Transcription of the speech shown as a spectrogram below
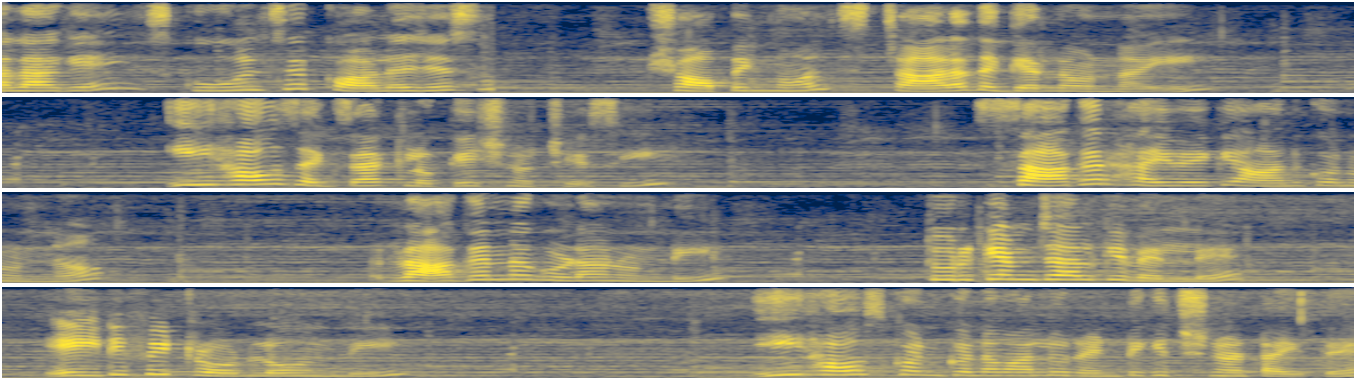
అలాగే స్కూల్స్ కాలేజెస్ షాపింగ్ మాల్స్ చాలా దగ్గరలో ఉన్నాయి. ఈ హౌస్ ఎగ్జాక్ట్ లొకేషన్ వచ్చేసి సాగర్ హైవేకి ఆనుకొని ఉన్న రాగన్నగూడ నుండి తుర్కెంజాల్కి వెళ్ళే ఎయిటీ ఫీట్ రోడ్లో ఉంది. ఈ హౌస్ కొనుక్కున్న వాళ్ళు రెంట్కి ఇచ్చినట్టయితే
